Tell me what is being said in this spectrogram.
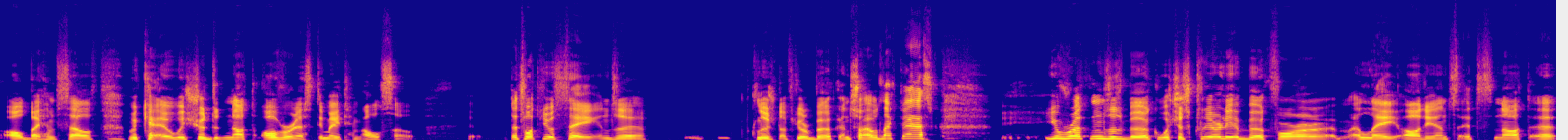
all by himself. We can we should not overestimate him. Also, that's what you say in the conclusion of your book, and so I would like to ask. You've written this book, which is clearly a book for a lay audience. It's not a,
